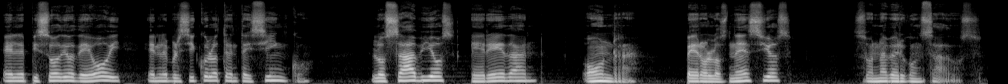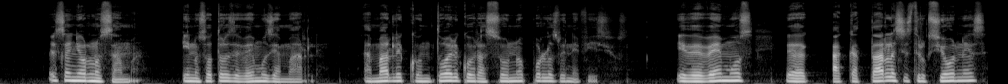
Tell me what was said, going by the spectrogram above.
el episodio de hoy en el versículo 35. Los sabios heredan honra, pero los necios son avergonzados. El Señor nos ama y nosotros debemos de amarle, amarle con todo el corazón, no por los beneficios. Y debemos de acatar las instrucciones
